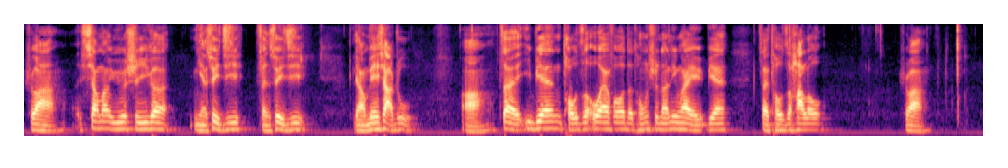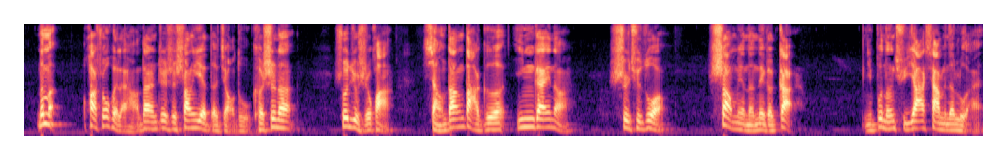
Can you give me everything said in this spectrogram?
是吧？相当于是一个碾碎机、粉碎机，两边下注，啊，在一边投资 OFO 的同时呢，另外一边在投资 Hello，是吧？那么话说回来哈，当然这是商业的角度，可是呢，说句实话，想当大哥，应该呢是去做上面的那个盖儿，你不能去压下面的卵。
